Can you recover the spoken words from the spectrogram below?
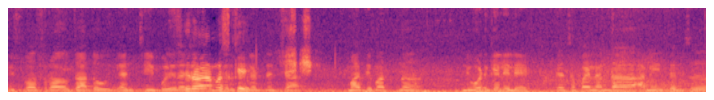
विश्वासराव जाधव यांची बळीराजा संघटनेच्या माध्यमातून निवड केलेली आहे. त्याचं पहिल्यांदा आम्ही त्यांचं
